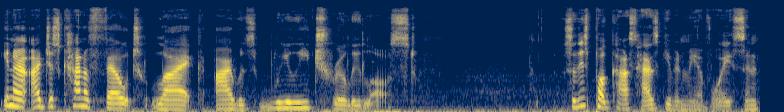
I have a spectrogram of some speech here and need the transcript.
you know, I just kind of felt like I was really, truly lost. So this podcast has given me a voice and,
